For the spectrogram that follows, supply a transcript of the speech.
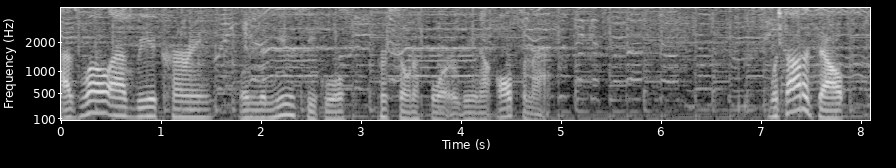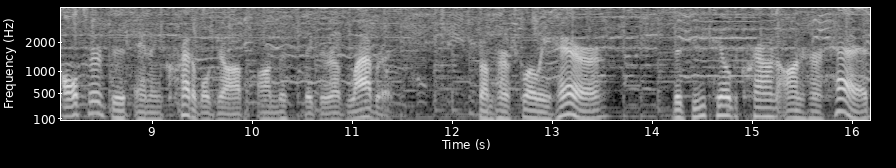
as well as reoccurring in the new sequel, Persona 4 Arena Ultimax. Without a doubt, Alter did an incredible job on this figure of Labrys. From her flowy hair, the detailed crown on her head,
